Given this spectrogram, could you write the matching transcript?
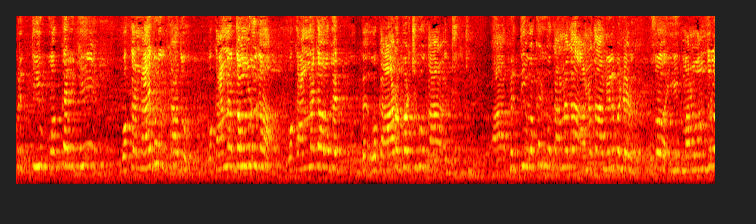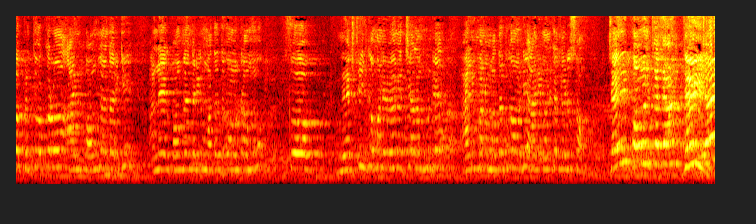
ప్రతి ఒక్కరికి ఒక నాయకుడు కాదు ఒక అన్న తమ్ముడుగా ఒక అన్నగా ఒక ఒక ఆడపడుచుకు ఒక ప్రతి ఒక్కరికి ఒక అన్నగా అన్నగా నిలబడ్డాడు. సో ఈ మనం అందరూ ప్రతి ఒక్కరూ ఆయన పవన్ కళ్యాణ్ గారికి అన్నయ్య పవన్ కళ్యాణ్ గారికి మద్దతుగా ఉంటాము. సో నెక్స్ట్ ఇంకా మనం ఏమైనా చేయాలనుకుంటే ఆయనకి మనం మద్దతుగా ఉండి ఆయన వెనక నడుస్తాం. జై పవన్ కళ్యాణ్! జై జై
